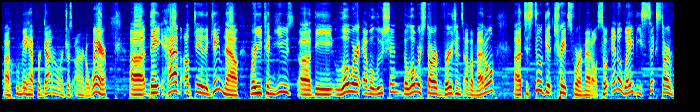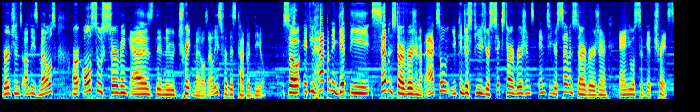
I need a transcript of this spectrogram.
uh, who may have forgotten or just aren't aware, uh, they have updated the game now where you can use uh, the lower evolution, the lower star versions of a medal uh, to still get traits for a medal. So in a way, these 6-star versions of these medals are also serving as the new trait medals, at least for this type of deal. So if you happen to get the 7-star version of Axel, you can just fuse your 6-star versions into your 7-star version and you will still get traits.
